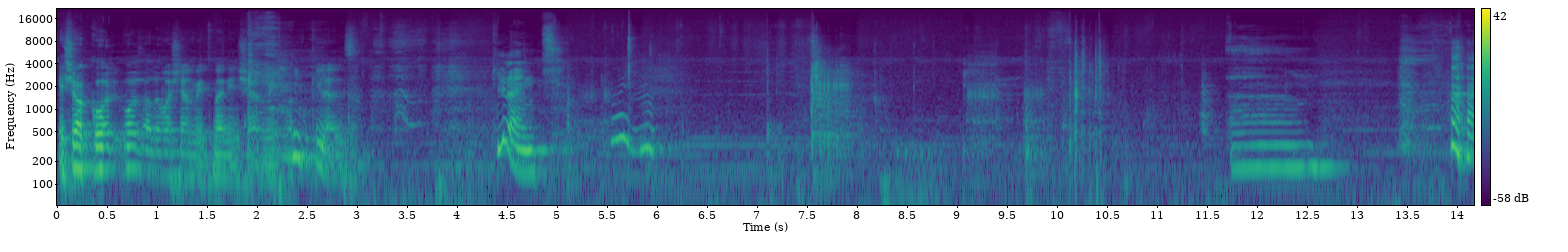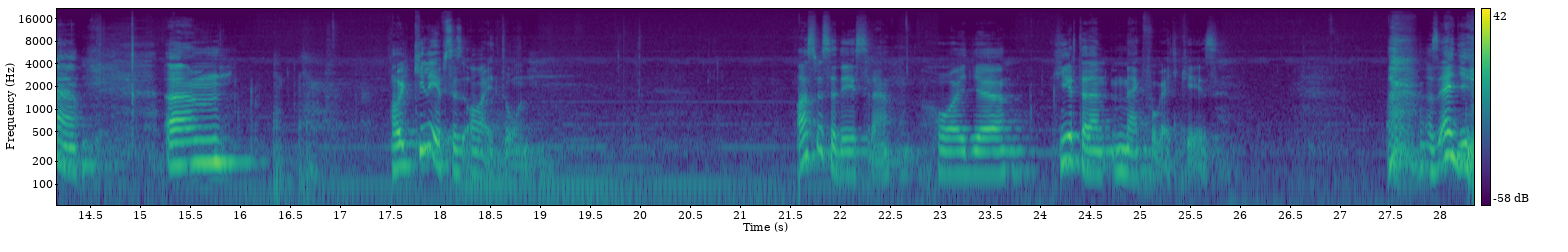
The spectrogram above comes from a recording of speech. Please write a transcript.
És akkor hozzáadom a semmit, mert nincs semmi. Kilenc. Kilenc. Um, um, ahogy kilépsz az ajtón, azt veszed észre, hogy hirtelen megfog egy kéz. Az egyik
